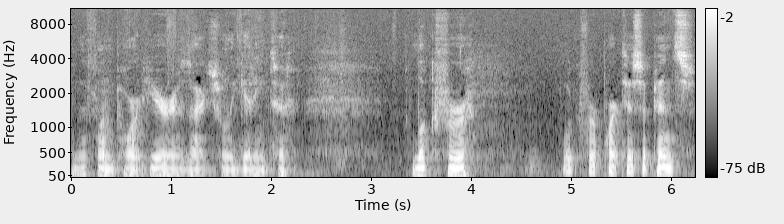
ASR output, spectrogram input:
And the fun part here is actually getting to look for look for participants.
